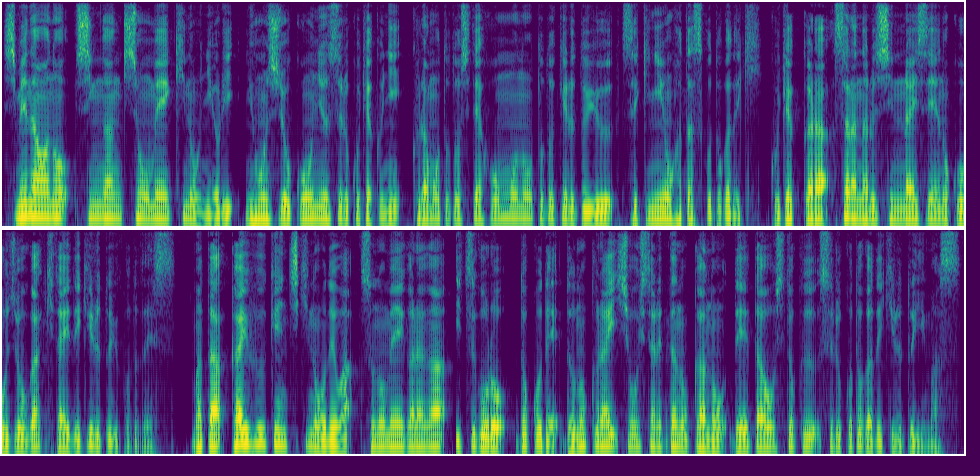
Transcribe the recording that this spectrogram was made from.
しめ縄の心眼証明機能により、日本酒を購入する顧客に蔵元として本物を届けるという責任を果たすことができ、顧客からさらなる信頼性の向上が期待できるということです。また、開封検知機能では、その銘柄がいつ頃、どこで、どのくらい消費されたのかのデータを取得することができるといいます。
